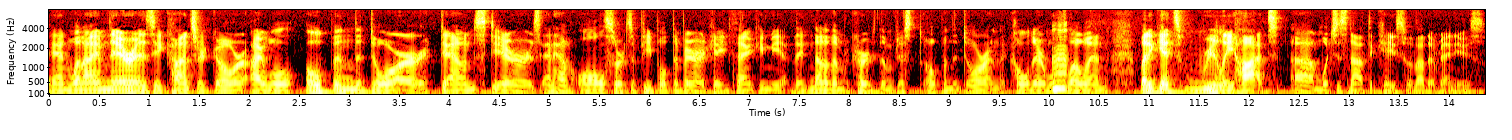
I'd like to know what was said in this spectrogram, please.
And when I'm there as a concert goer, I will open the door downstairs and have all sorts of people at the barricade thanking me. They, none of them occurred to them just open the door and the cold air will flow in. But it gets really hot, um, which is not the case with other venues.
